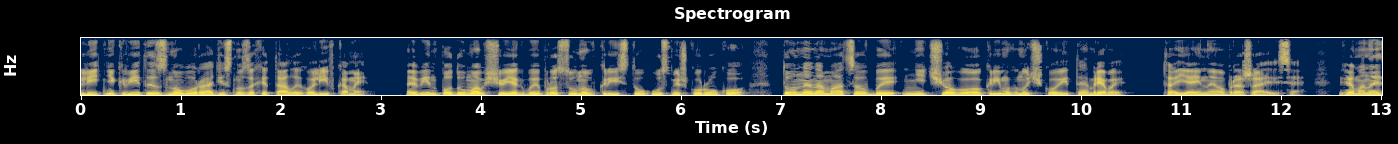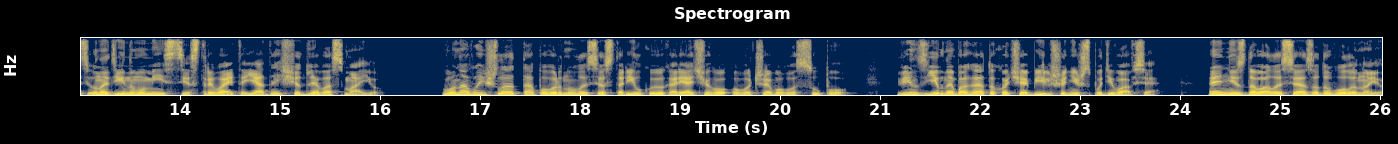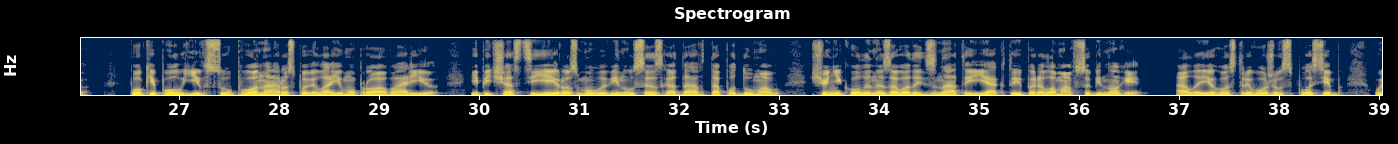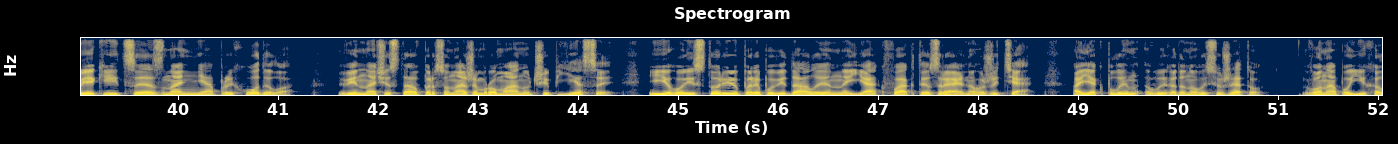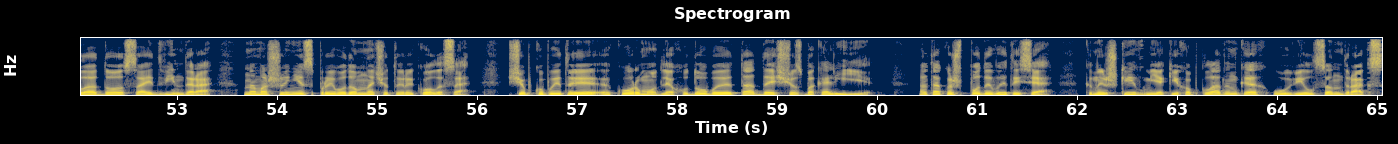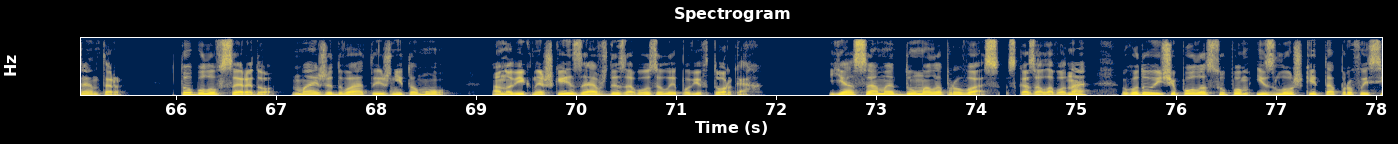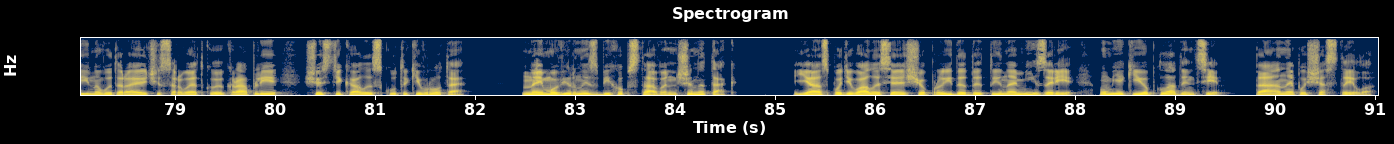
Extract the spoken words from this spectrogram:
Літні квіти знову радісно захитали голівками. Він подумав, що якби просунув крізь ту усмішку руку, то не намацав би нічого, окрім гнучкої темряви. Та я й не ображаюся. Гаманець у надійному місці, стривайте, я дещо для вас маю. Вона вийшла та повернулася з тарілкою гарячого овочевого супу. Він з'їв небагато, хоча більше, ніж сподівався. Енні здавалася задоволеною. Поки Пол їв суп, вона розповіла йому про аварію, і під час цієї розмови він усе згадав та подумав, що ніколи не завадить знати, як ти переламав собі ноги. Але його стривожив спосіб, у який це знання приходило. Він наче став персонажем роману чи п'єси, і його історію переповідали не як факти з реального життя, а як плин вигаданого сюжету. Вона поїхала до Сайдвіндера на машині з приводом на чотири колеса, щоб купити корму для худоби та дещо з бакалії, а також подивитися книжки в м'яких обкладинках у Вілсон Драг Центр. То було в середу, майже два тижні тому, а нові книжки завжди завозили по вівторках. Я саме думала про вас, сказала вона, годуючи пола супом із ложки та професійно витираючи серветкою краплі, що стікали з кутиків рота. Неймовірний збіг обставин, чи не так? Я сподівалася, що прийде дитина мізері у м'якій обкладинці, та не пощастило.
